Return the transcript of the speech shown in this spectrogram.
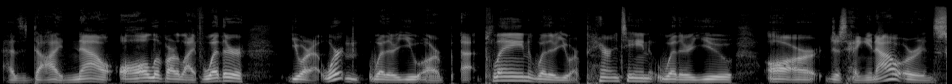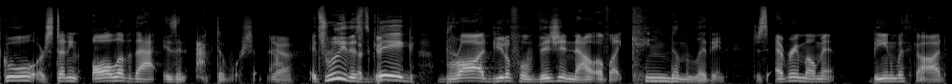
has died. Now, all of our life, whether you are at work, hmm. whether you are at playing, whether you are parenting, whether you are just hanging out or in school or studying, all of that is an act of worship now. Yeah. It's really this That's good. big, broad, beautiful vision now of like kingdom living. Just every moment being with God,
